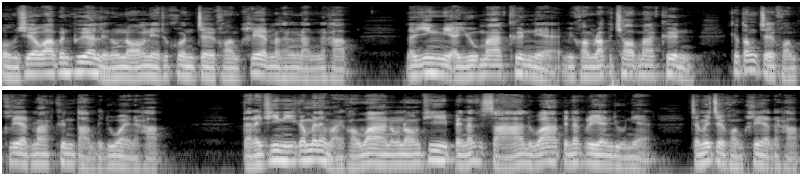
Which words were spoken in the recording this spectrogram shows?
ผมเชื่อว่าเพื่อนๆหรือน้องๆเนี่ยทุกคนเจอความเครียดมาทั้งนั้นนะครับ แล้วยิ่งมีอายุมากขึ้นเนี่ยมีความรับผิดชอบมากขึ้น ก็ต้องเจอความเครียดมากขึ้นตามไปด้วยนะครับ แต่ในที่นี้ก็ไม่ได้หมายความว่าน้องๆที่เป็นนักศึกษาหรือว่าเป็นนักเรียนอยู่เนี่ยจะไม่เจอความเครียดนะครับ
